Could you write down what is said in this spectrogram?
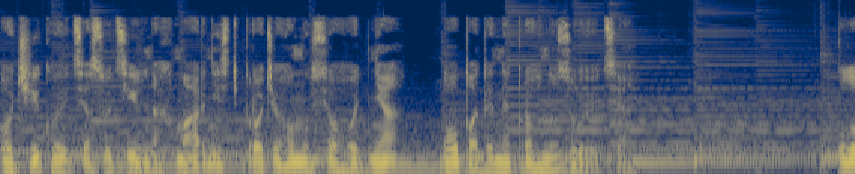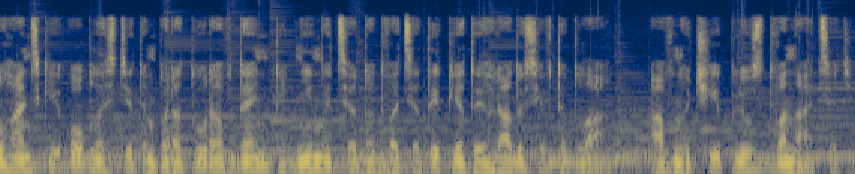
Очікується суцільна хмарність протягом усього дня, опади не прогнозуються. У Луганській області температура вдень підніметься до 25 градусів тепла, а вночі плюс 12.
